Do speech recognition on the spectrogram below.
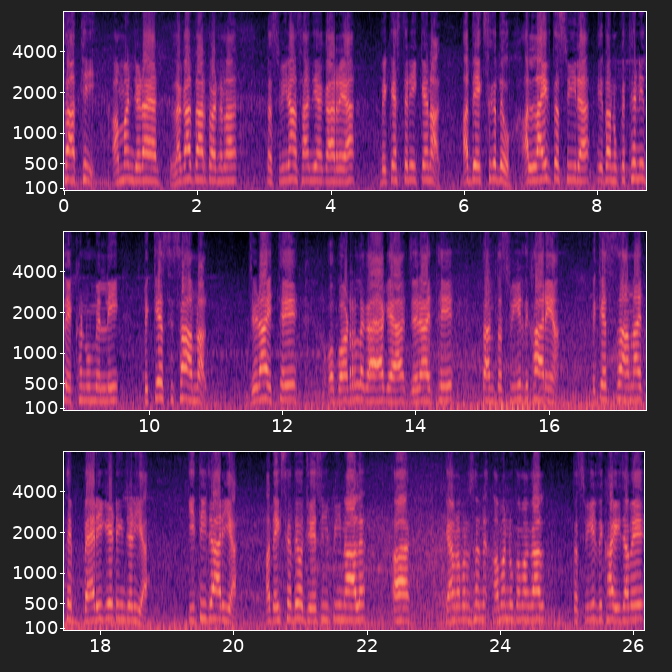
ਸਾਥੀ ਅਮਨ ਜਿਹੜਾ ਹੈ, ਲਗਾਤਾਰ ਤੁਹਾਡੇ ਨਾਲ ਤਸਵੀਰਾਂ ਸਾਂਝੀਆਂ ਕਰ ਰਿਹਾ ਵੀ ਕਿਸ ਤਰੀਕੇ ਨਾਲ। ਆ ਦੇਖ ਸਕਦੇ ਹੋ ਆ ਲਾਈਵ ਤਸਵੀਰ ਹੈ, ਇਹ ਤੁਹਾਨੂੰ ਕਿੱਥੇ ਨਹੀਂ ਦੇਖਣ ਨੂੰ ਮਿਲਣੀ, ਵੀ ਕਿਸ ਹਿਸਾਬ ਨਾਲ ਜਿਹੜਾ ਇੱਥੇ ਉਹ ਬਾਰਡਰ ਲਗਾਇਆ ਗਿਆ, ਜਿਹੜਾ ਇੱਥੇ ਤੁਹਾਨੂੰ ਤਸਵੀਰ ਦਿਖਾ ਰਹੇ ਹਾਂ, ਵੀ ਕਿਸ ਹਿਸਾਬ ਨਾਲ ਇੱਥੇ ਬੈਰੀਗੇਟਿੰਗ ਜਿਹੜੀ ਆ ਕੀਤੀ ਜਾ ਰਹੀ ਆ। ਆ ਦੇਖ ਸਕਦੇ ਹੋ ਜੀਸੀਪੀ ਨਾਲ ਕੈਮਰਾ ਪਰਸਨ ਅਮਨ ਨੂੰ ਕਵਾਂਗਾ, ਤਸਵੀਰ ਦਿਖਾਈ ਜਾਵੇ।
